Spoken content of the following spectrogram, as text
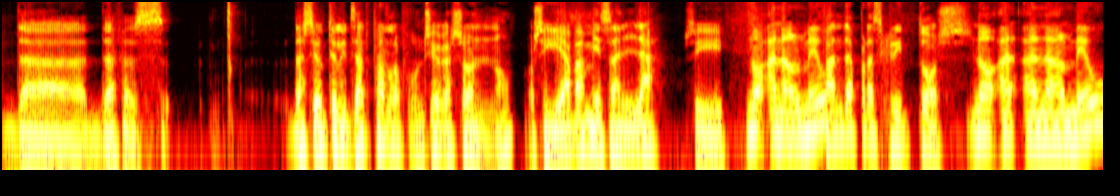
de, de, de ser utilitzats per la funció que són, no? O sigui, ja va més enllà. O sigui, No, en el meu... fan de prescriptors. No, en, en el meu,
